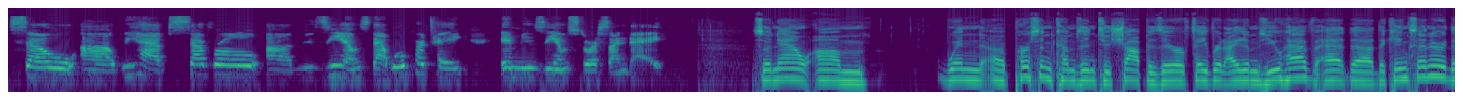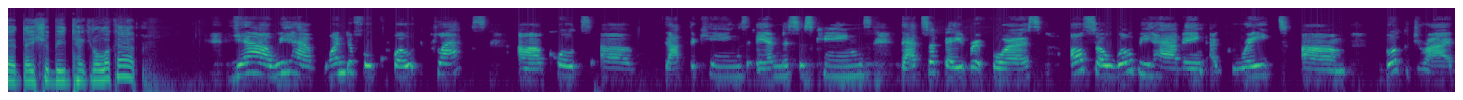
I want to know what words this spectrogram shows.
So uh, we have several uh, museums that will partake in Museum Store Sunday. So now, um, when a person comes in to shop, is there favorite items you have at uh, the King Center that they should be taking a look at? Yeah, we have wonderful quote plaques, uh, quotes of Dr. King's and Mrs. King's. That's a favorite for us. Also, we'll be having a great um, book drive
